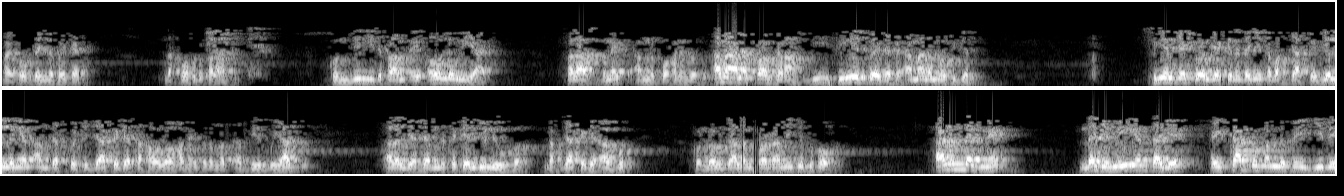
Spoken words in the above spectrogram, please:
waaye foofu dañ la koy tere ndax foofu du place kon mbir yi dafa am ay awlawiyaat place bu nekk am na koo xam ne loolu amaana conférence bi fi ngeen koy defee amaana moo ci gën su ngeen jekki woon jekki ne dañuy tabax jàkka jël la ngeen am def ko ci jàkka ja taxaw loo xam ne dana mat ab biir bu yàgg alal ja dem na te kenn julliwu ko ndax jàkka ja àggut kon loolu gàllankoor daan ni judd foofu ànd ak ne ndaje mi ngeen daje ay kàddu mën na fay jibe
